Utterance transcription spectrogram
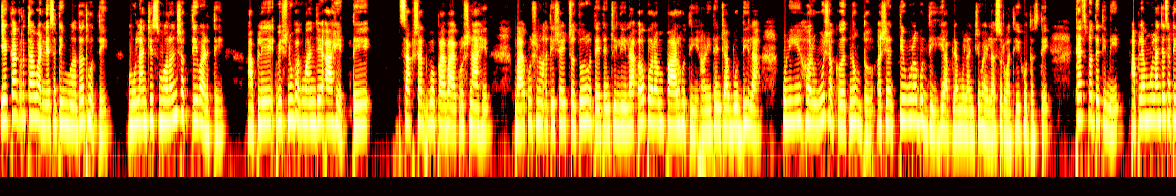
एकाग्रता वाढण्यासाठी मदत होते मुलांची स्मरणशक्ती वाढते आपले विष्णू भगवान जे आहेत ते साक्षात गोपाळ बाळकृष्ण आहेत. बाळकृष्ण अतिशय चतुर होते त्यांची लीला अपरंपार होती आणि त्यांच्या बुद्धीला कुणीही हरवू शकत नव्हतं अशा तीव्र बुद्धी ही आपल्या मुलांची व्हायला सुरुवात ही होत असते. त्याच पद्धतीने आपल्या मुलांच्यासाठी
